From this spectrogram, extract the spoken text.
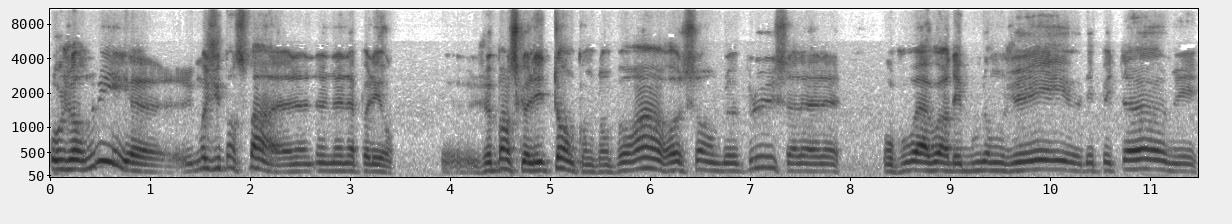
Aujourd'hui, moi je n'y pense pas à Napoléon. Euh, je pense que les temps contemporains ressemblent plus à la, on pourrait avoir des boulangers, euh, des pétins, mais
